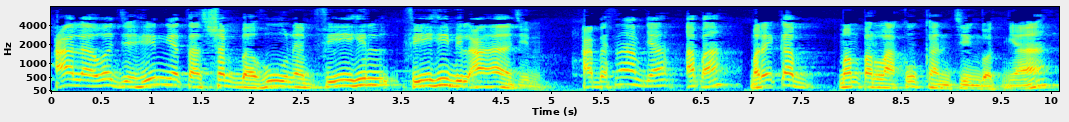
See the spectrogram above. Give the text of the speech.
Ala wajhin yatashabbahuna fihi fihi bil aajim. Abasnya apa? apa? Mereka memperlakukan jenggotnya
